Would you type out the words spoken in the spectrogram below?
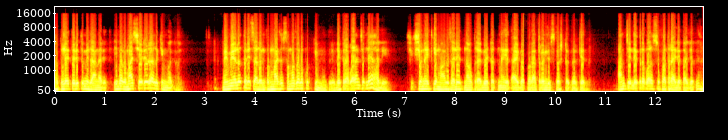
थकलंय तरी तुम्ही जाणार आहेत. हे बघा माझ्या शरीराला किंमत नाही मी मेलो तरी चालेल पण माझ्या समाजाला खूप किंमत आहे. लेकरा बाळांचे लय आले शिक्षण इतके महाग झालेत नोकऱ्या भेटत नाहीत आई बापा रात्रंदिवस कष्ट करतात. आमचे लेकरं बाळ सुखात राहिले पाहिजेत ना.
